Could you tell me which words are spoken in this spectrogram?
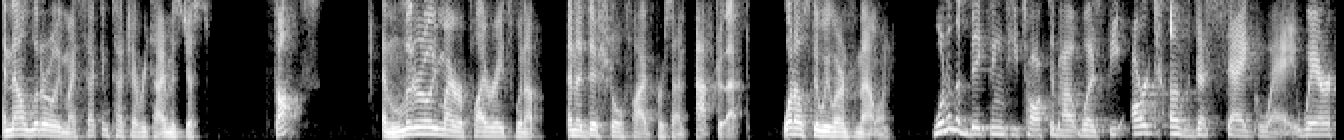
And now, literally, my second touch every time is just thoughts and literally, my reply rates went up an additional 5% after that. What else did we learn from that one? One of the big things he talked about was the art of the segue, where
